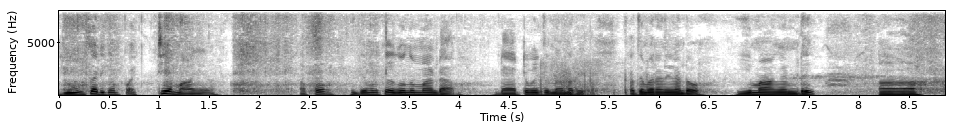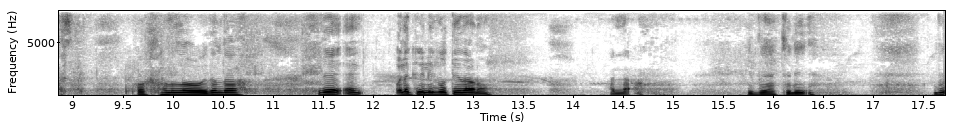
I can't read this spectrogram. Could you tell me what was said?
ജ്യൂസ് അടിക്കാൻ പറ്റിയ മാങ്ങയാണ്. അപ്പോൾ ഇത് നമ്മൾ കേൾക്കൊന്നും വേണ്ട. ഡയറക്റ്റ് പോയി തിന്നാൽ മതി. സത്യം പറയുകയാണെങ്കിൽ കണ്ടോ? ഈ മാങ്ങ ഉണ്ട്. കുറച്ചാണല്ലോ. ഇതെന്താ? ഇത് വല്ല കിളി കൊത്തിയതാണോ? അല്ല. ഇത് ആക്ച്വലി ഇത്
